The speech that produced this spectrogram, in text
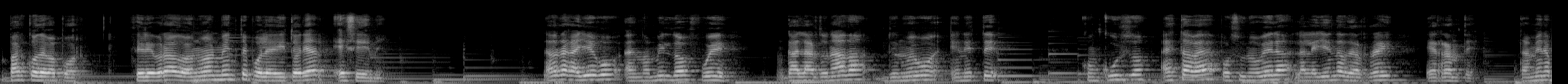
Barco de Vapor, celebrado anualmente por la editorial SM. Laura Gallego en 2002 fue galardonada de nuevo en este concurso, esta vez por su novela La leyenda del rey errante. También ha,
